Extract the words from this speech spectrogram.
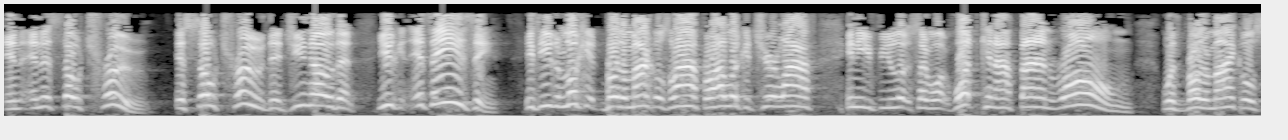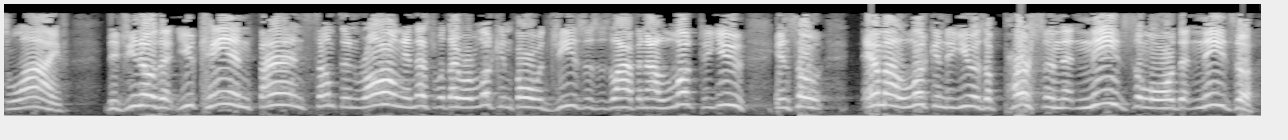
and, and it's so true, it's so true that you know that you can, it's easy. If you can look at Brother Michael's life or I look at your life and if you look, say, well, what can I find wrong with Brother Michael's life? Did you know that you can find something wrong and that's what they were looking for with Jesus' life and I look to you and so am I looking to you as a person that needs the Lord, that needs a,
